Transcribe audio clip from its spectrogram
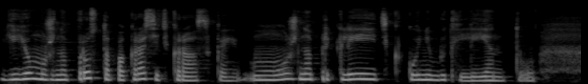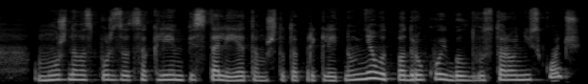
Ее можно просто покрасить краской. Можно приклеить какую-нибудь ленту. Можно воспользоваться клеем-пистолетом, что-то приклеить. Но у меня вот под рукой был двусторонний скотч.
